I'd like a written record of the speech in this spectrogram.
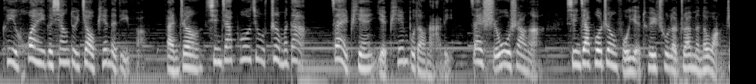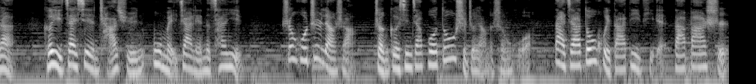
可以换一个相对较偏的地方。反正新加坡就这么大，再偏也偏不到哪里。在食物上啊，新加坡政府也推出了专门的网站，可以在线查询物美价廉的餐饮。生活质量上，整个新加坡都是这样的生活，大家都会搭地铁、搭巴士，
